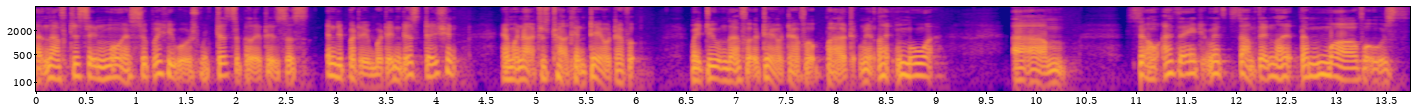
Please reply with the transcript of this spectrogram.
I'd love to see more superheroes with disabilities as anybody within this station. And we're not just talking Daredevil. We do love a Daredevil, but we like more. Um, so I think with something like the Marvels,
